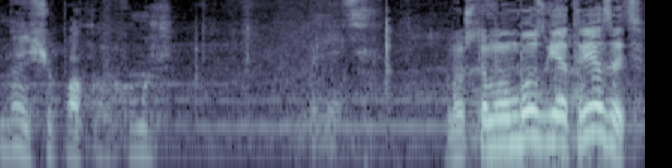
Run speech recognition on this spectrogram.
Дай еще палку Макс. Блять. Может ему мозги отрезать?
